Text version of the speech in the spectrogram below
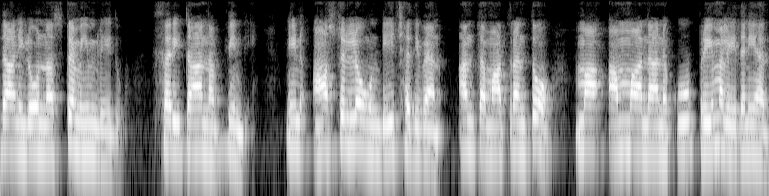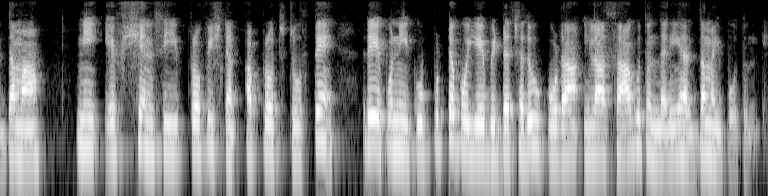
దానిలో నష్టమేం లేదు. సరిత నవ్వింది. నేను హాస్టల్లో ఉండి చదివాను. అంత మాత్రంతో మా అమ్మ నాన్నకు ప్రేమ లేదని అర్థమా? నీ ఎఫిషియన్సీ ప్రొఫెషనల్ అప్రోచ్ చూస్తే రేపు నీకు పుట్టబోయే బిడ్డ చదువు కూడా ఇలా సాగుతుందని అర్థమైపోతుంది.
